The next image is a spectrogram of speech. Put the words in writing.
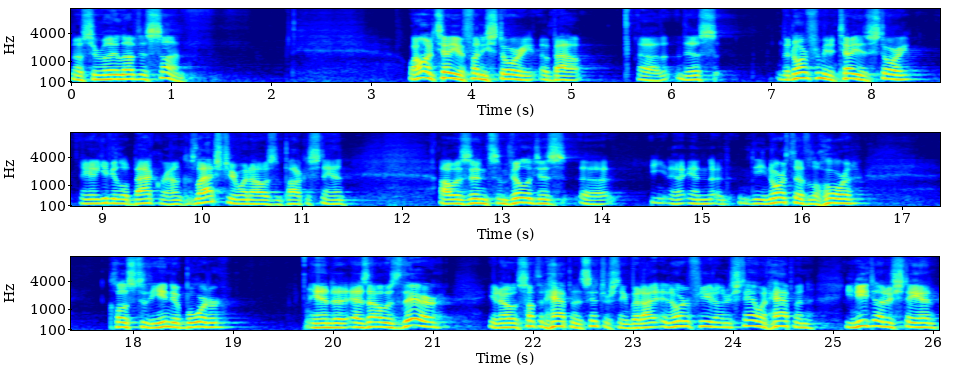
Must have really loved his son. Well, I want to tell you a funny story about uh, this. But in order for me to tell you the story, I got to give you a little background because last year when I was in Pakistan, I was in some villages uh, you know, in the north of Lahore, close to the India border. And uh, as I was there, you know, something happened that's interesting. But I, in order for you to understand what happened, you need to understand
